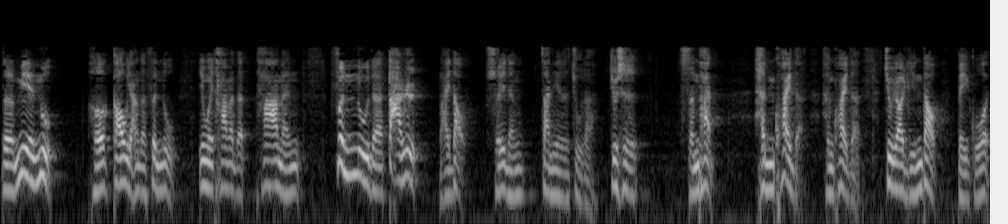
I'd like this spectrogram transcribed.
的面目和羔羊的愤怒，因为他们的他们愤怒的大日来到，谁能站立得住的？就是审判，很快的，很快的就要临到北国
